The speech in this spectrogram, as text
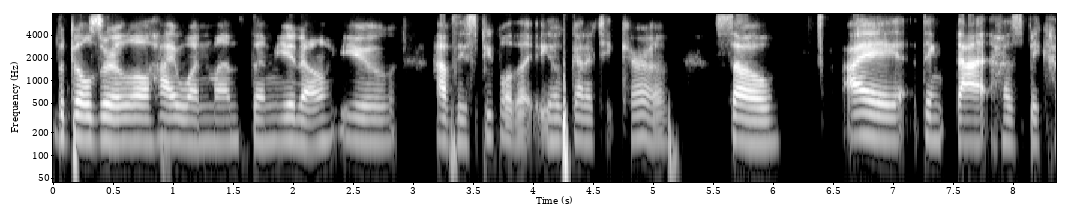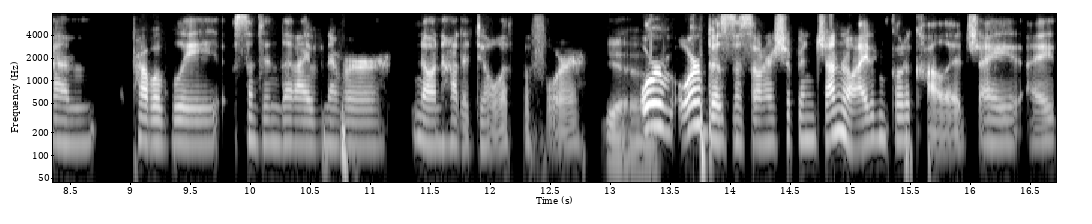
the bills are a little high one month and you know you have these people that you've got to take care of so i think that has become probably something that I've never known how to deal with before. Yeah. Or or business ownership in general. I didn't go to college. I I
